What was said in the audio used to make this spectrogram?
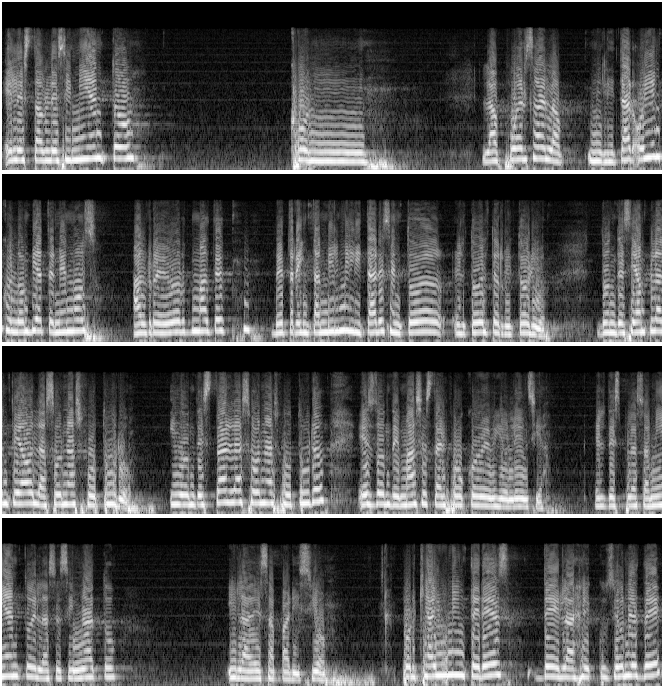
el establecimiento con la fuerza de la militar, hoy en Colombia tenemos alrededor más de, de 30 mil militares en todo, en todo el territorio, donde se han planteado las zonas futuro, y donde están las zonas futuro es donde más está el foco de violencia, el desplazamiento, el asesinato y la desaparición porque hay un interés de las ejecuciones de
